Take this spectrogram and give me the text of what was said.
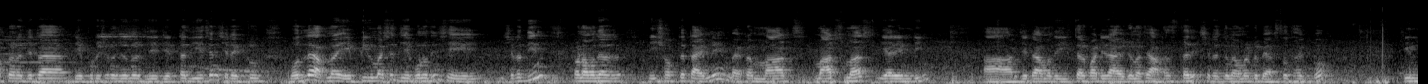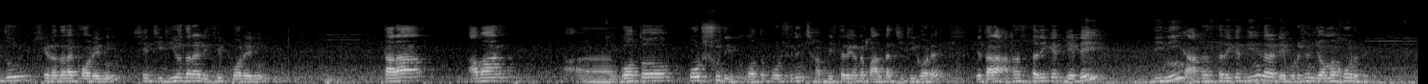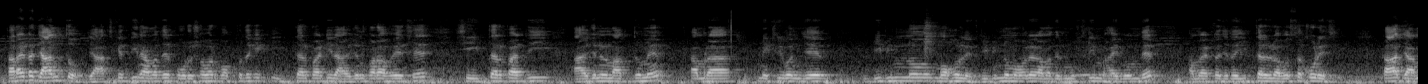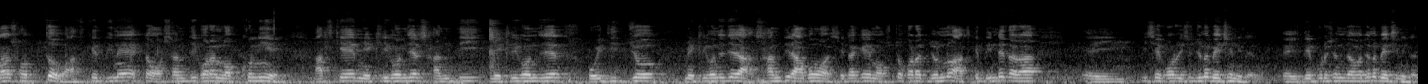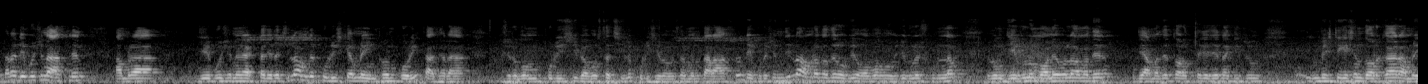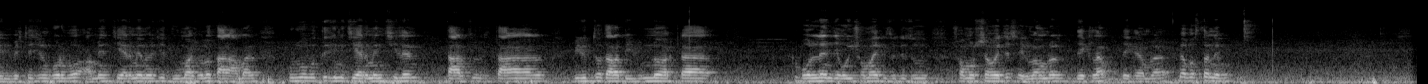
আপনারা যেটা ডেপুটেশনের জন্য যে ডেটটা দিয়েছেন, সেটা একটু বদলে আপনার এপ্রিল মাসে যে কোনো দিন সেই, সেটা দিন। কারণ আমাদের এই সপ্তাহে টাইম নেই একটা মার্চ মার্চ মাস ইয়ার এন্ডিং আর যেটা আমাদের ইফতার পার্টির আয়োজন আছে আঠাশ তারিখ, সেটার জন্য আমরা একটু ব্যস্ত থাকব। কিন্তু সেটা তারা করেনি, সেই চিঠিও তারা রিসিভ করেনি। তারা আবার গত পরশু দিন, গত পরশু দিন ছাব্বিশ তারিখে একটা পাল্টা চিঠি করে যে তারা আঠাশ তারিখের ডেটেই দিনই, আঠাশ তারিখের দিনই তারা ডেপুটেশন জমা করবে। তারা এটা জানতো যে আজকের দিন আমাদের পৌরসভার পক্ষ থেকে একটি ইফতার পার্টির আয়োজন করা হয়েছে। সেই ইফতার পার্টি আয়োজনের মাধ্যমে আমরা মেকলিগঞ্জের বিভিন্ন মহলের বিভিন্ন মহলের আমাদের মুসলিম ভাই বোনদের আমরা একটা যেটা ইফতারের ব্যবস্থা করেছি। তা জানা সত্ত্বেও আজকের দিনে একটা অশান্তি করার লক্ষ্য নিয়ে আজকে মেখলিগঞ্জের শান্তি, মেখলিগঞ্জের ঐতিহ্য, মেখলিগঞ্জের যে শান্তির আবহাওয়া সেটাকে নষ্ট করার জন্য আজকের দিনটাই তারা এই ইসে কর ইসের জন্য বেছে নিলেন। এই ডেপুটেশন দেওয়ার জন্য বেছে নিলেন। তারা ডেপুটেশনে আসলেন। আমরা ডেপুটেশনের একটা যেটা ছিল, আমাদের পুলিশকে আমরা ইনফর্ম করি। তাছাড়া সেরকম পুলিশি ব্যবস্থা ছিল। পুলিশি ব্যবস্থার মধ্যে তারা আসলো ডেপুটেশন দিল। আমরা তাদের অভি- অভাব অভিযোগগুলো শুনলাম এবং যেগুলো মনে হলো আমাদের, যে আমাদের তরফ থেকে যেটা কিছু ইনভেস্টিগেশন দরকার, আমরা ইনভেস্টিগেশন করব। আমি চেয়ারম্যান হয়েছি, দু মাস হলো তার, আমার পূর্ববর্তী যিনি চেয়ারম্যান ছিলেন, তার তার বিরুদ্ধে তারা বিভিন্ন একটা বললেন যে ওই সময় কিছু কিছু সমস্যা হয়েছে, সেগুলো আমরা দেখলাম, দেখে আমরা ব্যবস্থা নেব।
